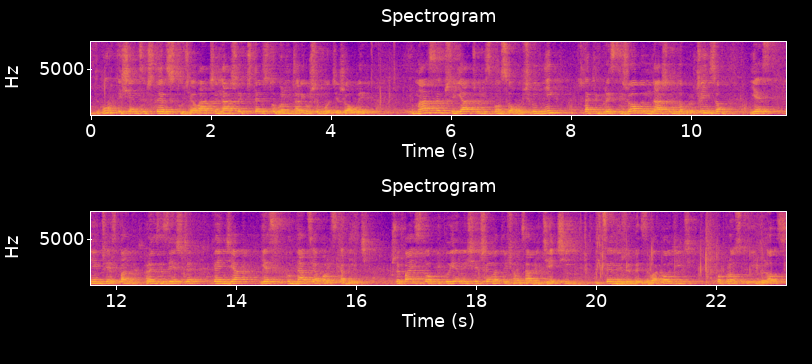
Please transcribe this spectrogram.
2400 działaczy naszych, 400 wolontariuszy młodzieżowych i masę przyjaciół i sponsorów. Wśród nich takim prestiżowym naszym dobroczyńcą jest, nie wiem czy jest pan prezes jeszcze, Kędzia, jest Fundacja Polska Miedź. Proszę Państwa, opiekujemy się trzema tysiącami dzieci i chcemy, żeby złagodzić po prostu ich los,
